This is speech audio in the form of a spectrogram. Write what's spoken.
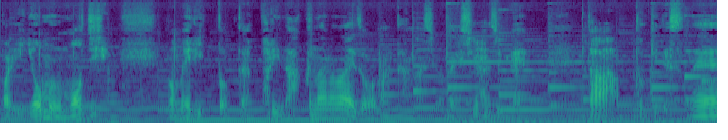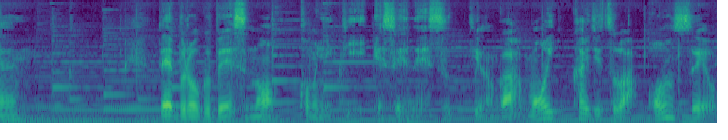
ぱり読む文字のメリットってやっぱりなくならないぞなんて話をねし始めた時ですね。で、ブログベースのコミュニティ SNS っていうのがもう一回実は音声を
